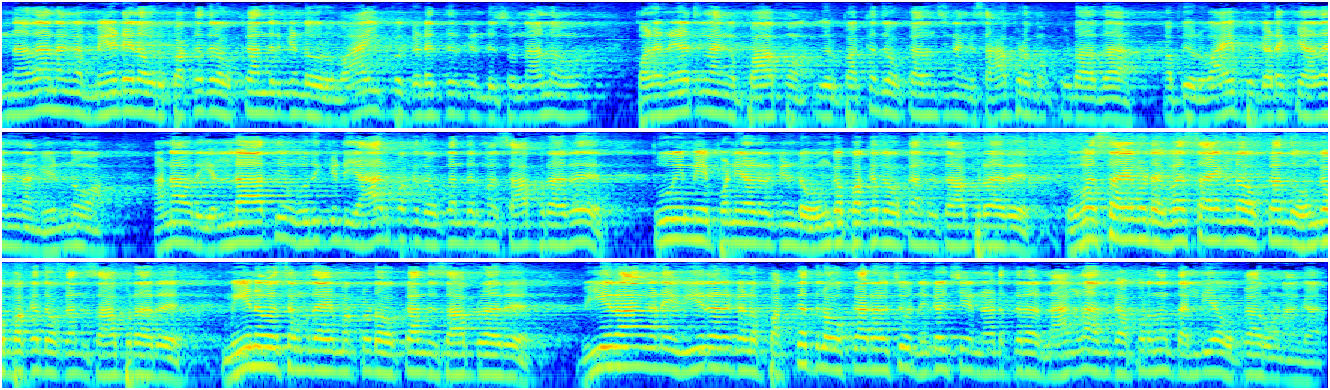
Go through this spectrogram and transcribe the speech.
என்னதான் நாங்கள் மேடையில் ஒரு பக்கத்தில் உட்காந்துருக்கின்ற ஒரு வாய்ப்பு கிடைத்திருக்கு என்று சொன்னாலும் பல நேரத்தில் நாங்கள் பார்ப்போம் இவர் பக்கத்தில் உட்காந்துச்சு நாங்கள் சாப்பிட கூடாதா அப்படி ஒரு வாய்ப்பு கிடைக்காதான்னு நாங்கள் எண்ணுவோம். ஆனால் அவர் எல்லாத்தையும் ஒதுக்கிட்டு யார் பக்கத்தில் உட்காந்துருமா சாப்பிட்றாரு? தூய்மை பணியாளர் இருக்கின்ற உங்கள் பக்கத்தில் உட்காந்து சாப்பிட்றாரு. விவசாயிகளோட விவசாயிகளை உட்காந்து உங்கள் பக்கத்தில் உட்காந்து சாப்பிட்றாரு. மீனவ சமுதாய மக்களோட உட்காந்து சாப்பிட்றாரு. வீராங்கனை வீரர்களை பக்கத்தில் உட்கார வச்சு ஒரு நிகழ்ச்சியை நடத்துகிறார் நாங்களும் அதுக்கப்புறம் தான் தள்ளியே உட்காருவோம் நாங்கள்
